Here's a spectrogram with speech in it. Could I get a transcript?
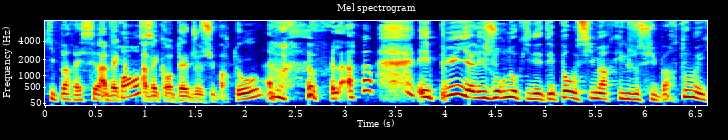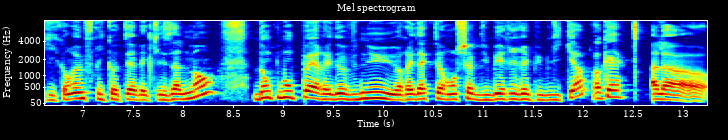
qui paraissaient en avec, France. avec en tête, je suis partout. voilà. Et puis, il y a les journaux qui n'étaient pas aussi marqués que je suis partout, mais qui quand même fricotaient avec les Allemands. Donc, mon père est devenu rédacteur en chef du Berry républicain Ok. à la,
